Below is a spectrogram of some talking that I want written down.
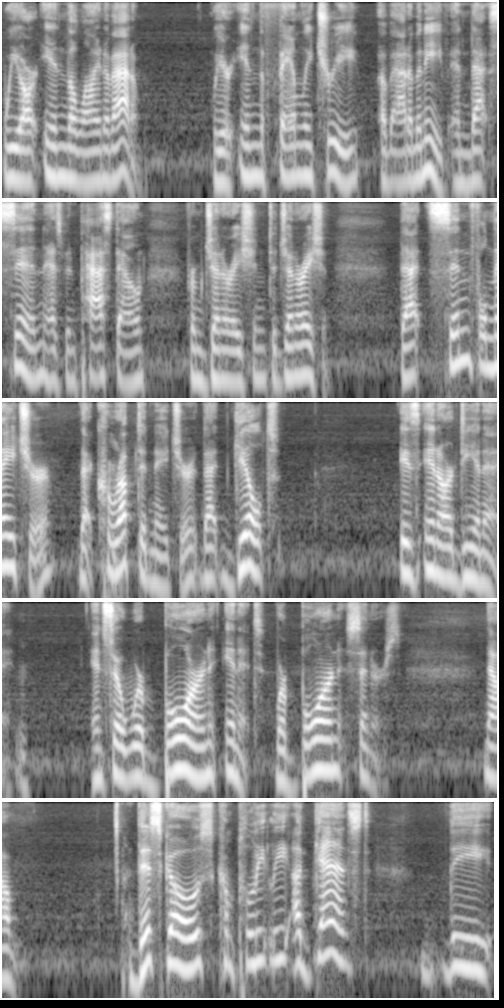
we are in the line of Adam. We are in the family tree of Adam and Eve, and that sin has been passed down from generation to generation. That sinful nature, that corrupted nature, that guilt is in our DNA. And so we're born in it. We're born sinners. Now, this goes completely against the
